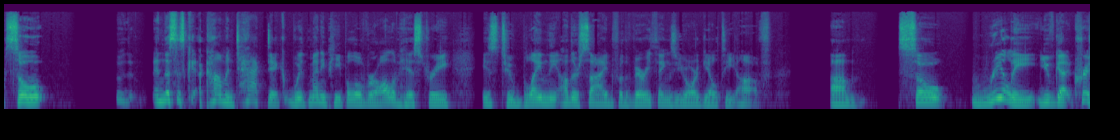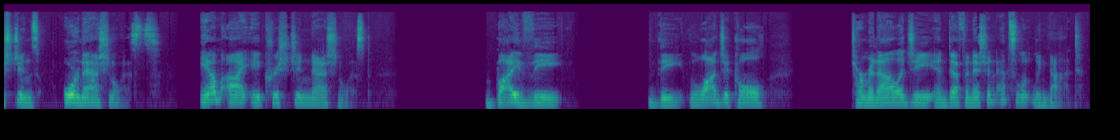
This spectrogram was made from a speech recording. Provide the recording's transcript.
so, and this is a common tactic with many people over all of history is to blame the other side for the very things you're guilty of. Um, so really you've got Christians or nationalists. Am I a Christian nationalist? By the the logical terminology and definition, absolutely not.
